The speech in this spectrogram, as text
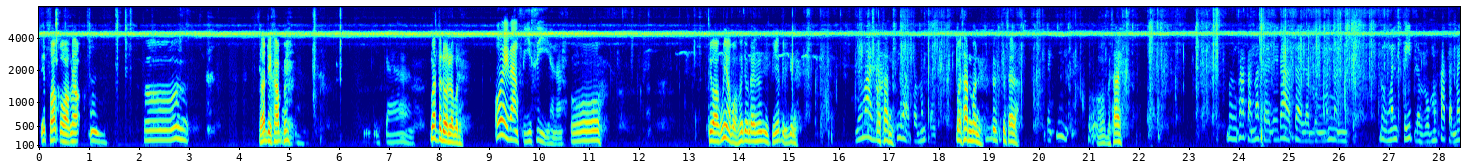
เห็ดพอกออกแล้วอืมอ๋อ สวัสดีครับแม่จ้ามาแตะดวนเราบ่เนี่ยโอ้ยวางปีสี่หั่นนะโอ้สิออกเมียบ่เฮ้ยจังได๋เฮ้ยสิเปียอีกอยู่นี่ไม่ว่าเอาท่านเที่ยวแต่มันไปมาทันบ่นี่คือใส่ล่ะไปที่อ๋อไปไทยเบิ่งพากันมาใส่เลยได้ใส่แล้วเบิ่งมันมันเบิ่งมันติดแล้วบ่มาพากันมา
